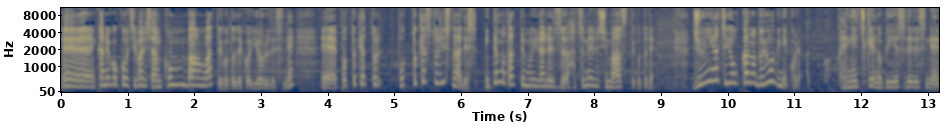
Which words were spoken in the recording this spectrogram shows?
えー、金子コーチマリさんこんばんはということでこれ夜ですね、えー、ポッドキャストポッドキャストリスナーです。いても立ってもいられず発メールしますということで。12月4日の土曜日にこれ NHK の BS でですね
